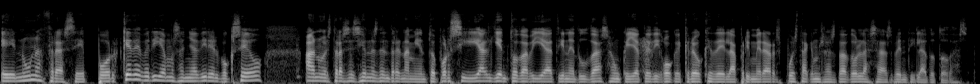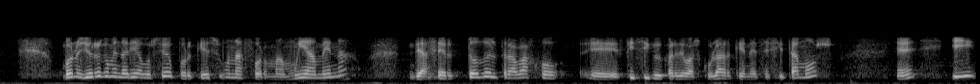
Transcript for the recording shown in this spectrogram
en una frase, ¿por qué deberíamos añadir el boxeo a nuestras sesiones de entrenamiento? Por si alguien todavía tiene dudas, aunque ya te digo que creo que de la primera respuesta que nos has dado las has ventilado todas. Bueno, yo recomendaría boxeo porque es una forma muy amena de hacer todo el trabajo eh, físico y cardiovascular que necesitamos ¿eh? y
